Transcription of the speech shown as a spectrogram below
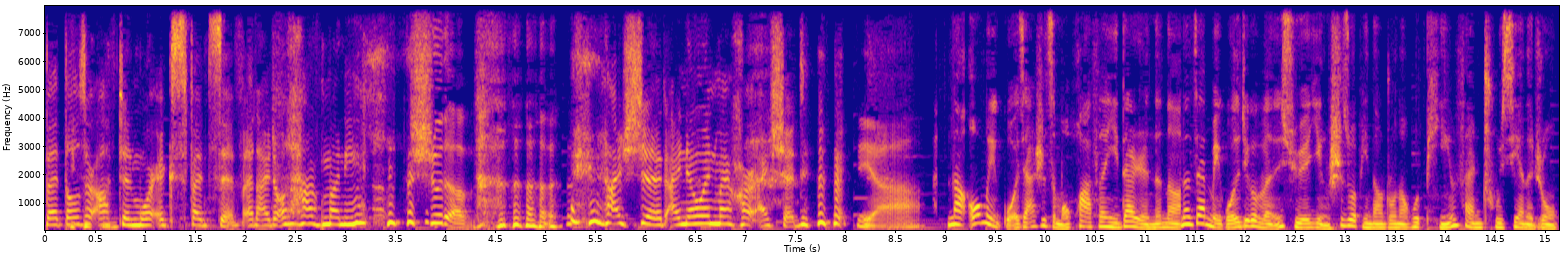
but those are often more expensive and I don't have money. Should have. I should. I know in my heart I should. yeah. 那欧美国家是怎么划分一代人的呢？那在美国的这个文学、影视作品当中呢，会频繁出现的这种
